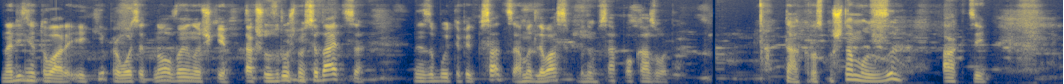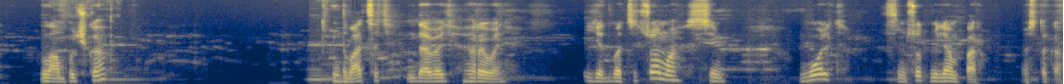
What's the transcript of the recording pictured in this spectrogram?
на різні товари, які привозять новиночки. Так що зручно сідайтеся, не забудьте підписатися, а ми для вас будемо все показувати. Так, розпочнемо з акцій. Лампочка 29 гривень. Є 27, 7 вольт, 700 мА. Ось така.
